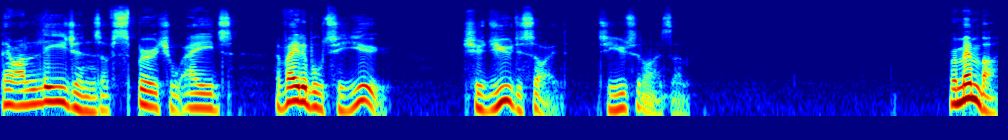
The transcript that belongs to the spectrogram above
there are legions of spiritual aids available to you should you decide to utilize them. Remember,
